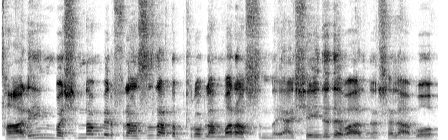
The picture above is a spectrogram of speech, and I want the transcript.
tarihin başından beri Fransızlarda problem var aslında. Yani şeyde de vardı mesela bu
